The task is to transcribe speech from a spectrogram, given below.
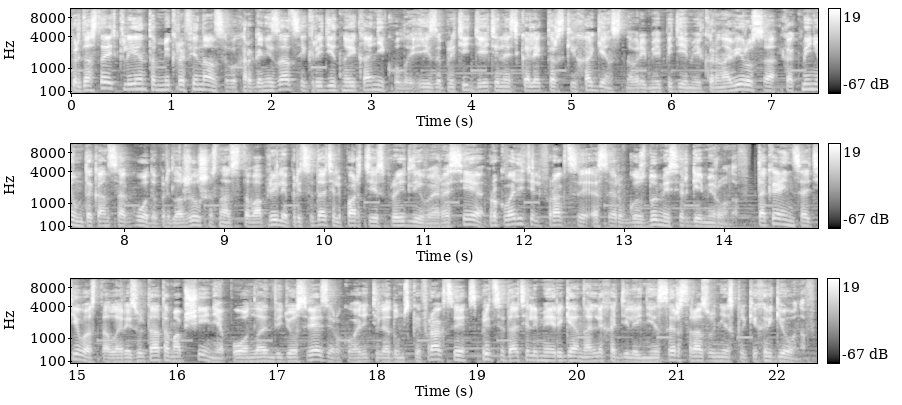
предоставить клиентам микрофинансовых организаций кредитные каникулы и запретить деятельность коллекторских агентств на время эпидемии коронавируса как минимум до конца года предложил 16 апреля председатель партии «Справедливая Россия», руководитель фракции СР в Госдуме Сергей Миронов. Такая инициатива стала результатом общения по онлайн-видеосвязи руководителя думской фракции с председателями региональных отделений СР сразу нескольких регионов.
